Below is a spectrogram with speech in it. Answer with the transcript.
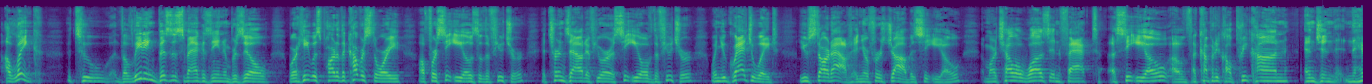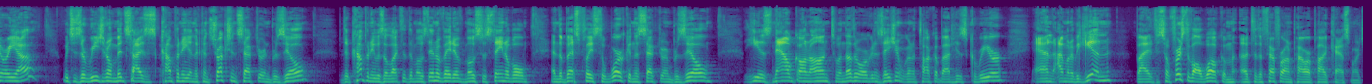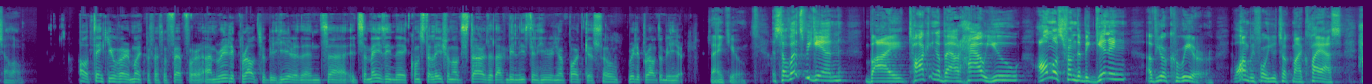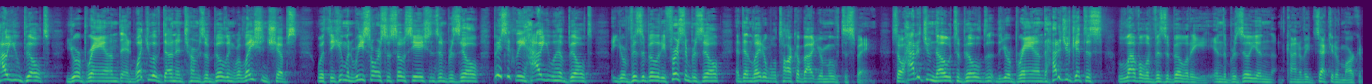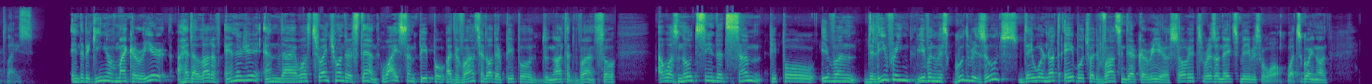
a link to the leading business magazine in Brazil, where he was part of the cover story uh, for CEOs of the future. It turns out if you're a CEO of the future, when you graduate, you start out in your first job as CEO. Marcelo was, in fact, a CEO of a company called Precon Engenharia, which is a regional mid-sized company in the construction sector in Brazil. The company was elected the most innovative, most sustainable, and the best place to work in the sector in Brazil. He has now gone on to another organization. We're going to talk about his career. And I'm going to begin by, so first of all, welcome uh, to the Pfeffer on Power podcast, Marcelo. Oh, thank you very much, Professor Pfeffer. I'm really proud to be here. And uh, it's amazing the constellation of stars that I've been listening here in your podcast. So, really proud to be here. Thank you. So let's begin by talking about how you, almost from the beginning of your career, long before you took my class, how you built your brand and what you have done in terms of building relationships with the human resource associations in Brazil, basically how you have built your visibility first in Brazil, and then later we'll talk about your move to Spain. So, how did you know to build your brand? How did you get this level of visibility in the Brazilian kind of executive marketplace? In the beginning of my career, I had a lot of energy and I was trying to understand why some people advance and other people do not advance. So, I was noticing that some people, even delivering, even with good results, they were not able to advance in their career. So it resonates me with, well, what's going on?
